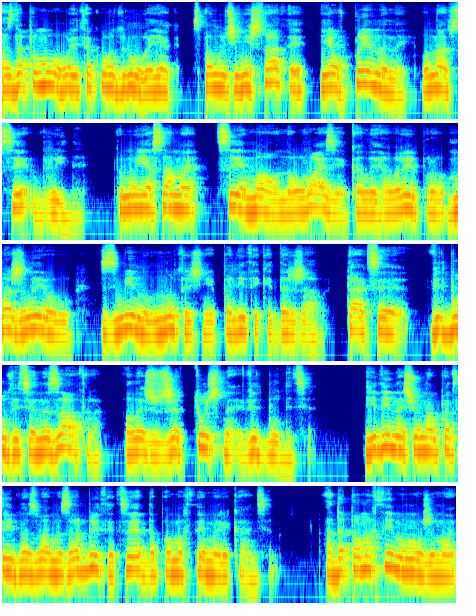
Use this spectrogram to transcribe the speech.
А з допомогою такого друга, як Сполучені Штати, я впевнений, у нас все вийде. Тому я саме це мав на увазі, коли говорив про можливу зміну внутрішньої політики держави. Так, це відбудеться не завтра, але ж вже точно відбудеться. Єдине, що нам потрібно з вами зробити, це допомогти американцям. А допомогти ми можемо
